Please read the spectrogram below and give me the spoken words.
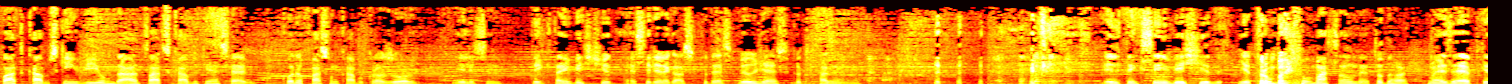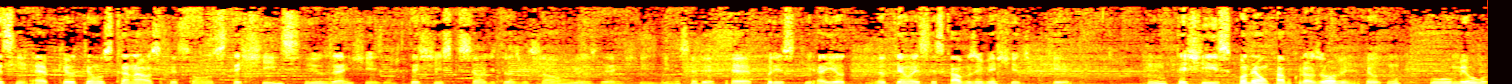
quatro cabos que enviam dados, quatro cabos que recebem. Quando eu faço um cabo crossover, ele tem que estar invertido. É, seria legal se pudesse ver o gesto que eu estou fazendo. Né? ele tem que ser investido. E é trombar informação, né, toda hora. Mas é porque assim, é porque eu tenho os canais que são os TX e os RX, né? TX que são de transmissão e os RX de receber. É por isso que aí eu, eu tenho esses cabos invertidos, porque um TX, quando é um cabo crossover, eu, um, o meu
